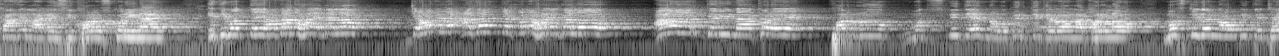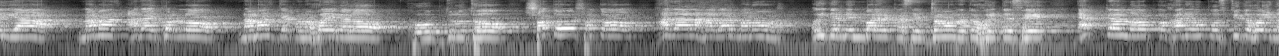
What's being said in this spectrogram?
কাজে লাগাইছি, খরচ করি নাই। ইতিমধ্যে আদান হয়ে গেল। যখন আদান যখন হয়ে গেল, আর দেরি না করে ফররুক মসজিদে নববীর দিকে রওনা করল। মসজিদের নববীতে যাইয়া নামাজ আদায় করল। নামাজ যখন হয়ে গেল, খুব দ্রুত শত শত হাজার হাজার মানুষ ওই যে মেম্বারের কাছে জমাগত হইতেছে একটা লোক ওখানে উপস্থিত হইল,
